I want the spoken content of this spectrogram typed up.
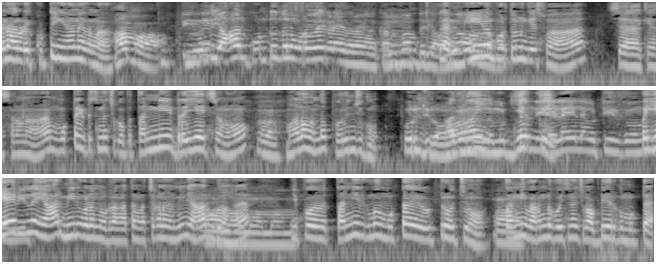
ஏன்னா அதோட குட்டிங்க தானே இதெல்லாம்? ஆமா. இது வந்து யார் கொண்டு வந்தாலும் விடவே கிடையாது எனக்கு கன்ஃபார்ம் தெரியும் இல்ல மீனை பொறுத்தவரைக்கும் கேசுவா கேசரனா முட்டை இட்டுச்சுன்னு வச்சுக்கோ இப்ப தண்ணி ட்ரை ஆயிடுச்சாலும் மழை வந்தா பொரிஞ்சுக்கும். புரிஞ்சிரும். அதுதான் இயற்கை. இலையில ஒட்டி இருக்கும். இப்ப ஏரியில யார் மீன் கொண்டாந்து விடுறாங்க? அத்தனை லட்சக்கணக்கான மீன் யார் விடுவாங்க? இப்போ தண்ணி இருக்கும்போது முட்டை விட்டு வச்சிரும். தண்ணி வறண்டு போச்சுன்னு வச்சுக்கோ அப்படியே இருக்கும் முட்டை.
